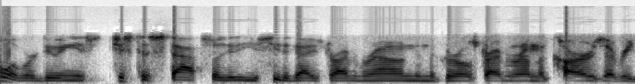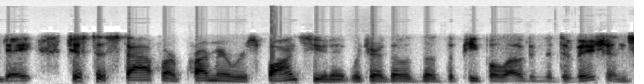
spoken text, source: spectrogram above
what we're doing is just to staff, so that you see the guys driving around and the girls driving around the cars every day, just to staff our primary response unit, which are the, the, the people out in the divisions.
